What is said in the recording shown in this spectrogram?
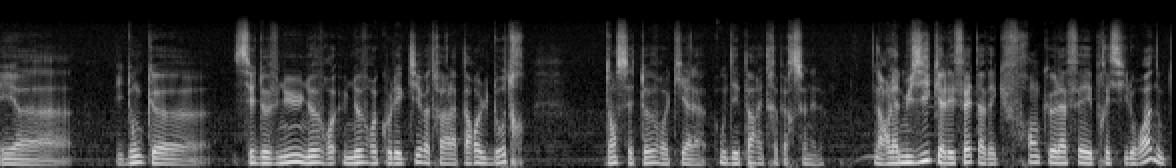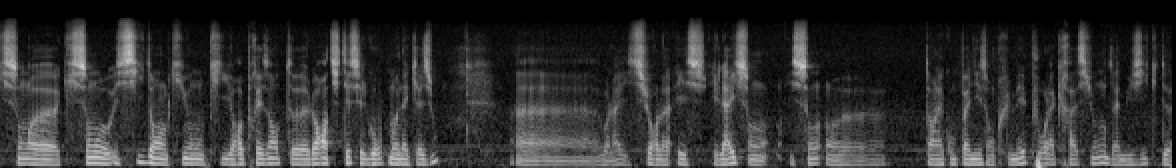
Et, euh, donc, euh, c'est devenu une œuvre, collective à travers la parole d'autres dans cette œuvre qui, au départ, est très personnelle. Alors la musique, elle est faite avec Franck Lafay et Précis Leroy, donc qui sont, euh, qui dans, qui, représentent leur entité, c'est le groupe Monacazou. Euh, voilà, et, sur la, et, là, ils sont, ils sont euh, dans la compagnie enclumés pour la création de la musique de,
